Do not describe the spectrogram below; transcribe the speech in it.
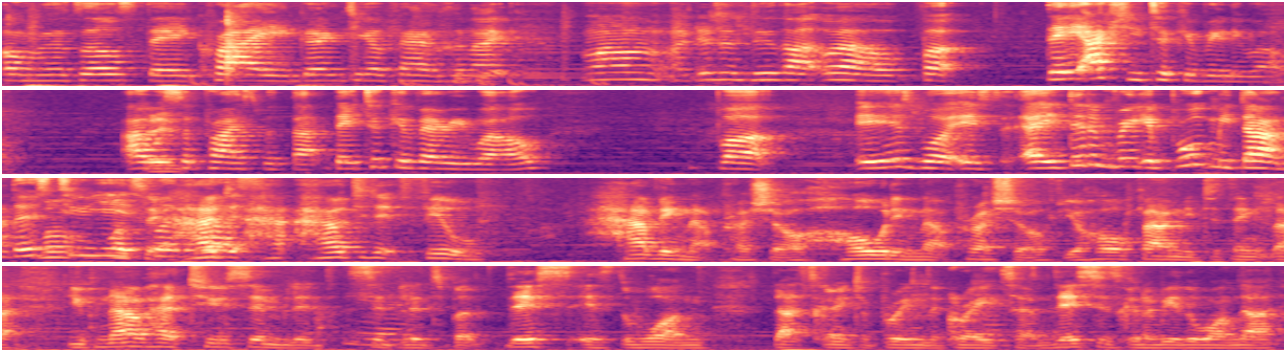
on results day, crying, going to your parents and like, "Mom, I didn't do that well." But they actually took it really well. I was They- surprised with that. They took it very well, but it is what it is. It didn't bring. It brought me down. Those Well, two years were the how worst. did how, how did it feel having that pressure or holding that pressure of your whole family to think that you've now had two siblings Yeah. siblings but this is the one that's going to bring the grades home this is going to be the one that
